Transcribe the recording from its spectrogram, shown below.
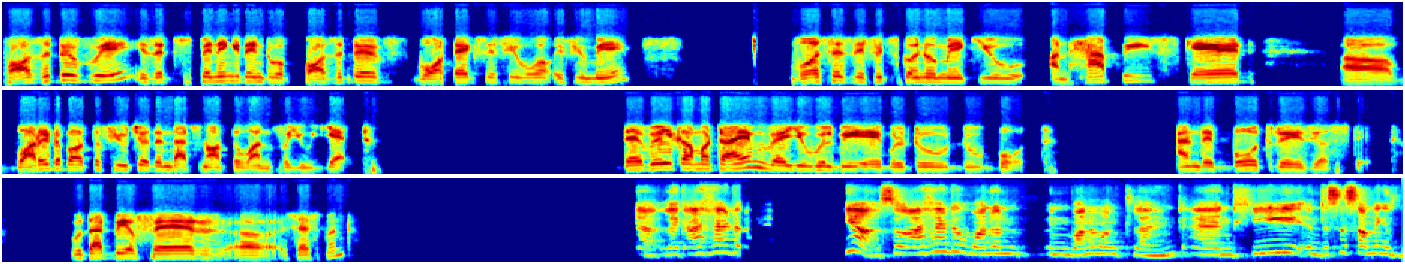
positive way? Is it spinning it into a positive vortex, if you if you may? Versus if it's going to make you unhappy, scared, uh, worried about the future, then that's not the one for you yet. There will come a time where you will be able to do both, and they both raise your state. Would that be a fair uh, assessment? yeah like i had yeah so i had a one on in one-on-one client and he and this is something that's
